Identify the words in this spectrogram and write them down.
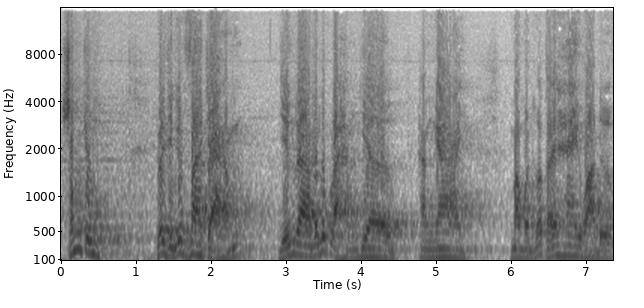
sống chung với những cái va chạm diễn ra đến lúc là hàng giờ, hàng ngày mà mình có thể hài hòa được,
